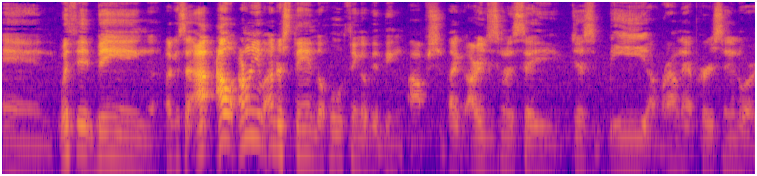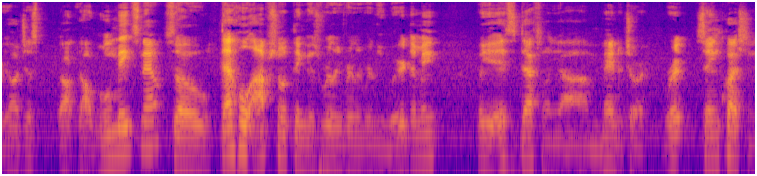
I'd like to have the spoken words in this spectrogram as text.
And with it being, like I said, I, I I don't even understand the whole thing of it being optional. Like, are you just gonna say just be around that person, or y'all just y'all, y'all roommates now? So that whole optional thing is really, really, really weird to me. But yeah, it's definitely um, mandatory. Rip, same question:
